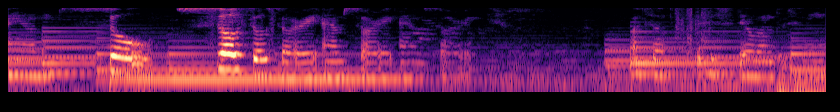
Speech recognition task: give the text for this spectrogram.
I am so, so, so sorry. I am sorry. I am sorry. What's up? This is still on with me.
